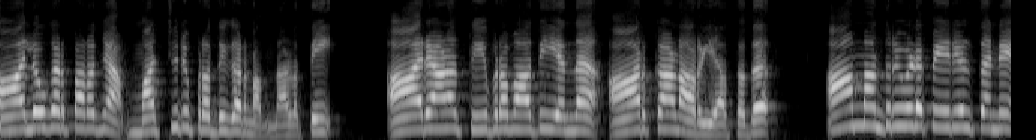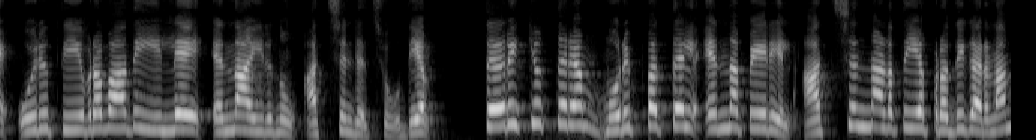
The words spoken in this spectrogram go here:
മാലോകർ പറഞ്ഞ മറ്റൊരു പ്രതികരണം നടത്തി. ആരാണ് തീവ്രവാദി എന്ന് ആർക്കാണ് അറിയാത്തത്? ആ മന്ത്രിയുടെ പേരിൽ തന്നെ ഒരു തീവ്രവാദി ഇല്ലേ എന്നായിരുന്നു അച്ഛന്റെ ചോദ്യം. തെറിക്കുത്തരം മുറിപ്പത്തൽ എന്ന പേരിൽ അച്ഛൻ നടത്തിയ പ്രതികരണം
